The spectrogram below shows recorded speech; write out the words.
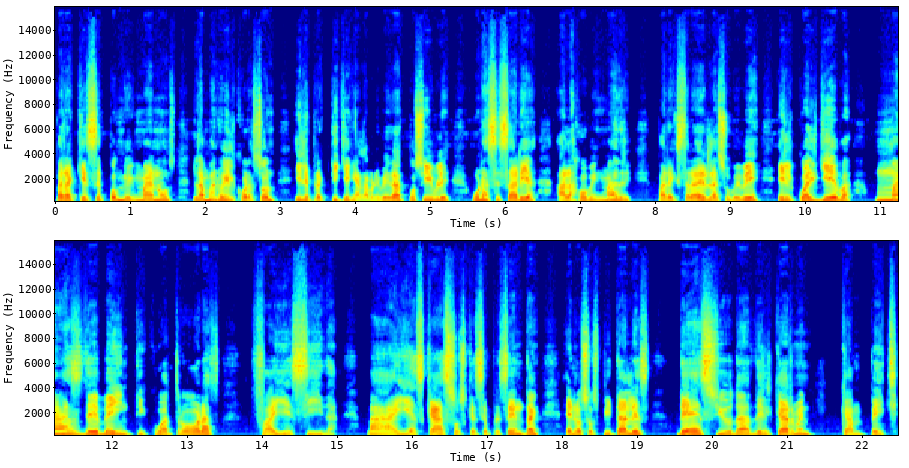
para que se ponga en manos la mano en el corazón y le practiquen a la brevedad posible una cesárea a la joven madre para extraerla a su bebé, el cual lleva más de 24 horas fallecida. Vayas casos que se presentan en los hospitales de Ciudad del Carmen, Campeche.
